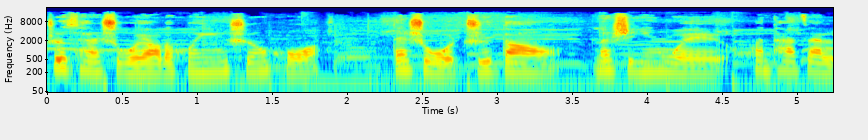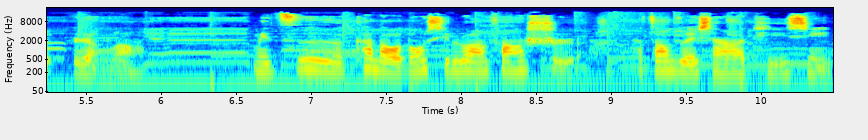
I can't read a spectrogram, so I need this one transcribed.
这才是我要的婚姻生活。但是我知道，那是因为换他在忍了。每次看到我东西乱放时，他张嘴想要提醒，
